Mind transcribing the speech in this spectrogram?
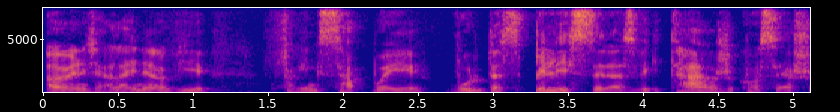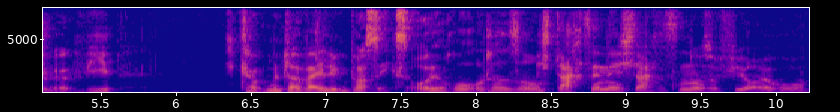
Aber wenn ich alleine irgendwie fucking Subway, wo das billigste, das vegetarische kostet ja schon irgendwie, ich glaube mittlerweile über 6 Euro oder so. Ich dachte nicht, ich dachte, es sind nur so 4 Euro.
